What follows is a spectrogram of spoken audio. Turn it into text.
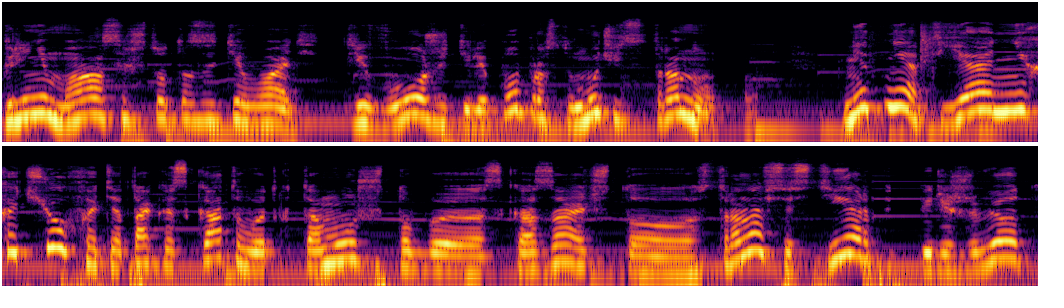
принимался что-то затевать, тревожить или попросту мучить страну. Нет-нет, я не хочу, хотя так и скатывают к тому, чтобы сказать, что страна все стерпит, переживет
